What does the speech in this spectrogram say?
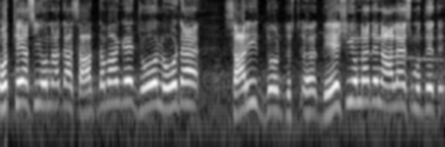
ਉੱਥੇ ਅਸੀਂ ਉਹਨਾਂ ਦਾ ਸਾਥ ਦੇਵਾਂਗੇ। ਜੋ ਲੋੜ ਹੈ, ਸਾਰੀ ਦੁ- ਦੇਸ਼ ਹੀ ਉਹਨਾਂ ਦੇ ਨਾਲ ਹੈ ਇਸ ਮੁੱਦੇ ਤੇ।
